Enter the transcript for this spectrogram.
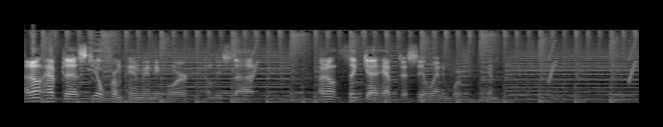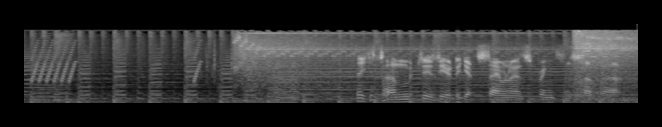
I don't have to steal from him anymore. At least, uh, I don't think I have to steal anymore from him. Uh, I think it's uh, much easier to get stamina and springs and stuff people.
